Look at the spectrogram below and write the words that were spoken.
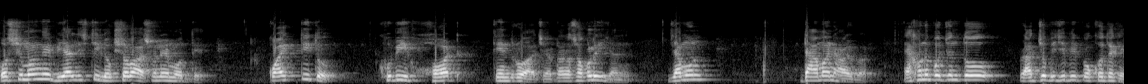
পশ্চিমবঙ্গের বিয়াল্লিশটি লোকসভা আসনের মধ্যে কয়েকটি তো খুবই হট কেন্দ্র আছে, আপনারা সকলেই জানেন। যেমন ডায়মন্ড হারবার। এখনও পর্যন্ত রাজ্য বিজেপির পক্ষ থেকে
